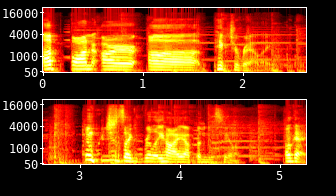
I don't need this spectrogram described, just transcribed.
up on our uh picture railing. Which is like really high up in the ceiling. Okay.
